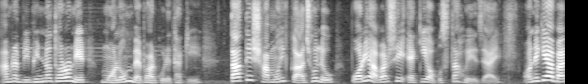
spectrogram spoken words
আমরা বিভিন্ন ধরনের মলম ব্যবহার করে থাকি। তাতে সাময়িক কাজ হলেও পরে আবার সেই একই অবস্থা হয়ে যায়। অনেকে আবার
